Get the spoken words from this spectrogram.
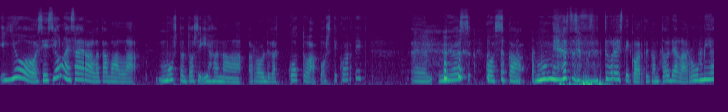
Joo, siis jollain sairaalla tavalla musta on tosi ihanaa roudata kotoa postikortit. Myös koska mun mielestä semmoiset turistikortit on todella rumia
